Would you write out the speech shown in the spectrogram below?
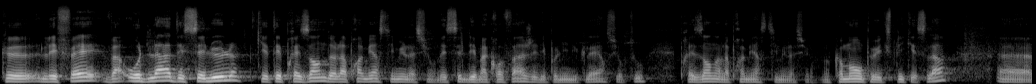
que l'effet va au-delà des cellules qui étaient présentes de la première stimulation, les cellules des macrophages et des polynucléaires surtout, présents dans la première stimulation. Comment on peut expliquer cela? Euh,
